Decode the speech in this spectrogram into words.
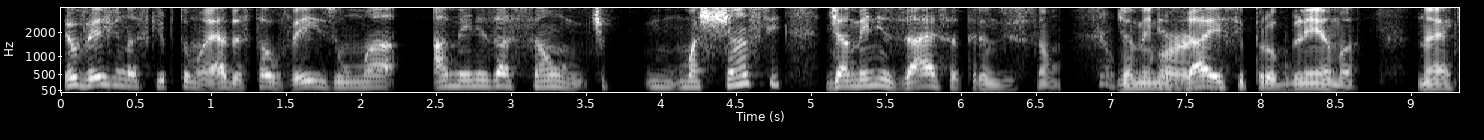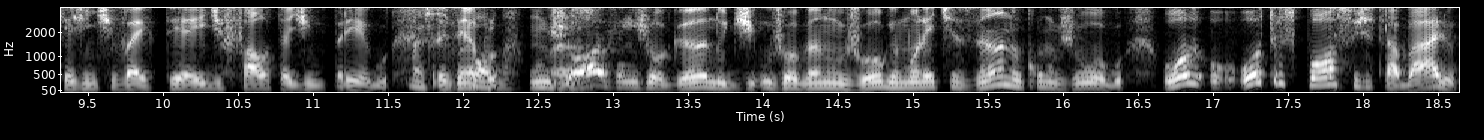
Eu vejo nas criptomoedas talvez uma amenização, tipo, uma chance de amenizar essa transição, Eu de amenizar concordo. esse problema, né, que a gente vai ter aí de falta de emprego. Mas Por exemplo, como? um É. jovem jogando, de, jogando um jogo e monetizando com o jogo. O- outros postos de trabalho,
